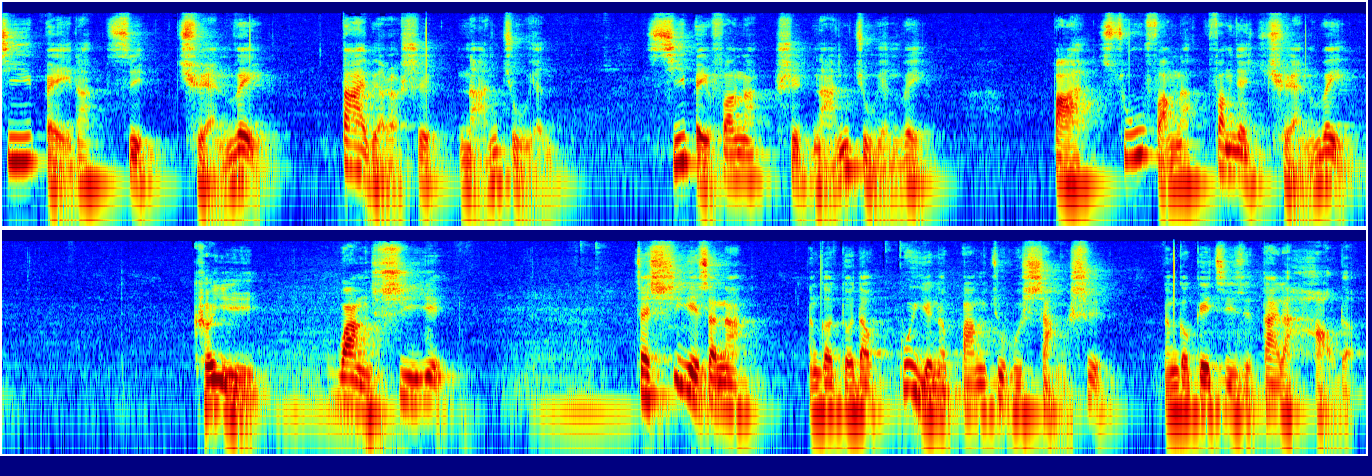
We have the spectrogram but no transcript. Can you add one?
西北呢是权位，代表的是男主人。西北方呢是男主人位，把书房呢放在权位，可以旺事业。在事业上呢，能够得到贵人的帮助和赏识，能够给自己带来好的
